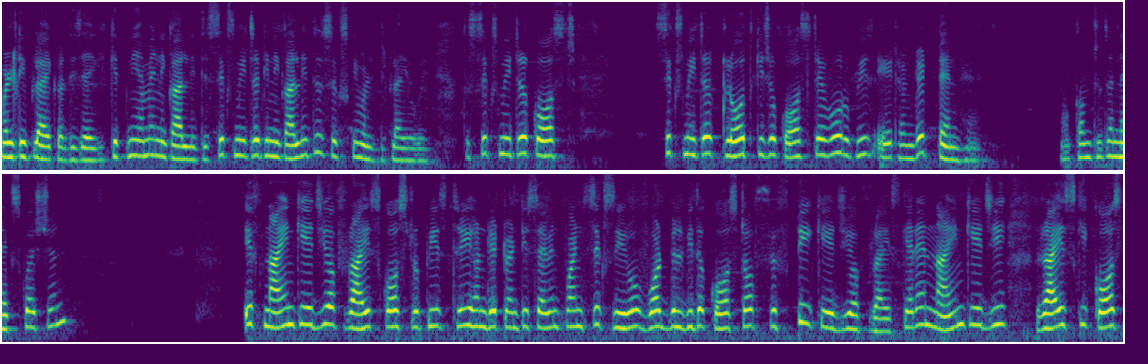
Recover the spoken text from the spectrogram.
मल्टीप्लाई कर दी जाएगी। कितनी हमें निकालनी थी? सिक्स मीटर की निकालनी थी तो सिक्स की मल्टीप्लाई हो गई। तो six metre cost six metre cloth की जो कॉस्ट है वो रुपीज़ एट हंड्रेड टेन है। Come to the next question If 9 kg of rice cost rupees 327.60, what will be the cost of 50 kg of rice कह रहे हैं 9 kg राइस की कॉस्ट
